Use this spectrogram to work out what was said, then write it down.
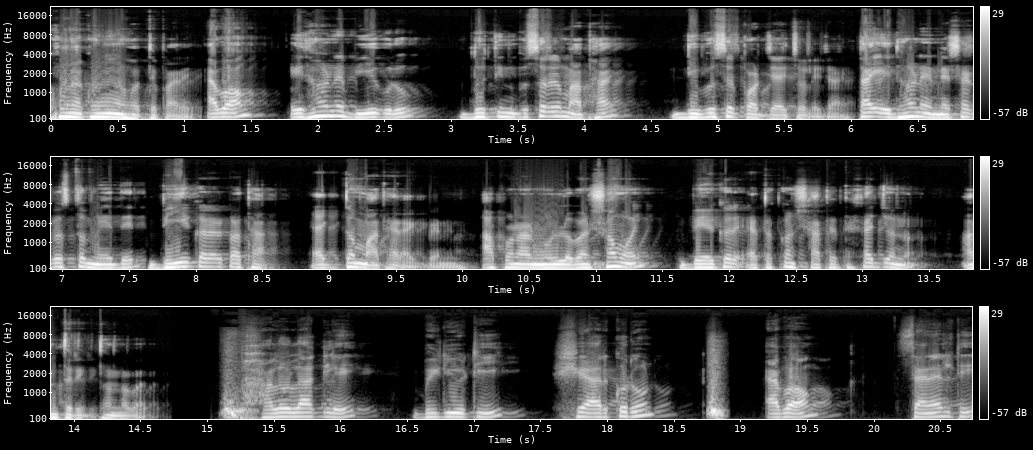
খুনাখুনিও হতে পারে। এবং এই ধরনের বিয়েগুলো দু তিন বছরের মাথায় ডিভোর্সের পর্যায়ে চলে যায়। তাই এই ধরনের নেশাগ্রস্ত মেয়েদের বিয়ে করার কথা একদম মাথায় রাখবেন না। আপনার মূল্যবান সময় বের করে এতক্ষণ সাথে থাকার জন্য আন্তরিক ধন্যবাদ। ভালো লাগলে ভিডিওটি শেয়ার করুন এবং চ্যানেলটি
